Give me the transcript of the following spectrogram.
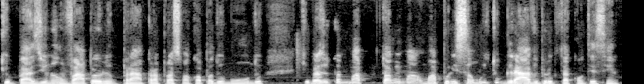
que o Brasil não vá para a próxima Copa do Mundo, que o Brasil tome uma, tome uma, uma punição muito grave pelo que está acontecendo.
